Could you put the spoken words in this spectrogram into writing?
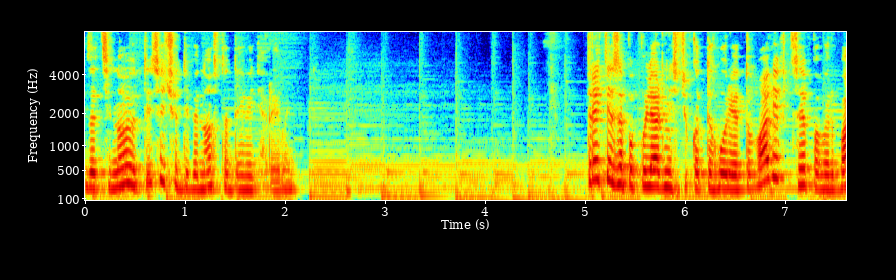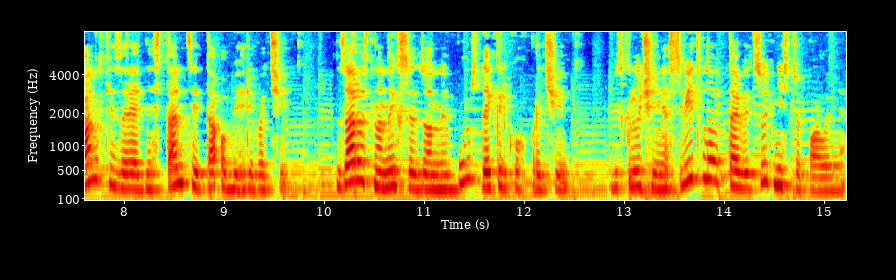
за ціною 1099 гривень. Третя за популярністю категорія товарів це павербанки, зарядні станції та обігрівачі. Зараз на них сезонний бум з декількох причин: відключення світла та відсутність опалення.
